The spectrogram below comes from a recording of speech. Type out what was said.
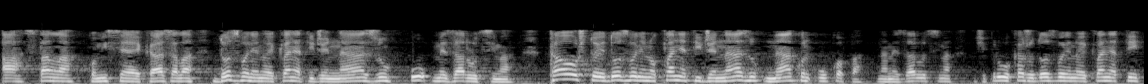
A stalna komisija je kazala dozvoljeno je klanjati dženazu u mezarlucima. Kao što je dozvoljeno klanjati dženazu nakon ukopa na mezarlucima. Znači prvo kažu dozvoljeno je klanjati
